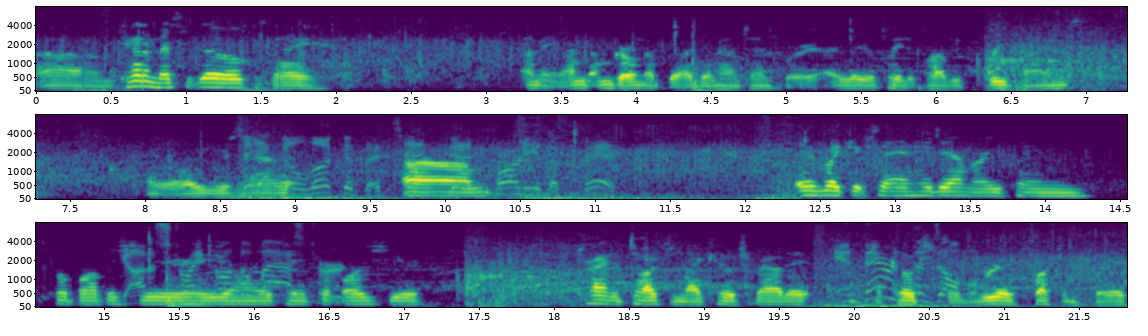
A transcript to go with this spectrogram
Um, kind of miss it though, cause I. I mean, I'm I'm grown up though. I didn't have time for it. I literally played it probably three times. Over all years I had Take it. a look at the 10 Um, pin party in the pit. Everybody kept saying, "Hey, Dan, are you playing football this Got year? Hey, you last playing football this year?" Trying to talk to my coach about it. There's coach is a real fucking prick.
